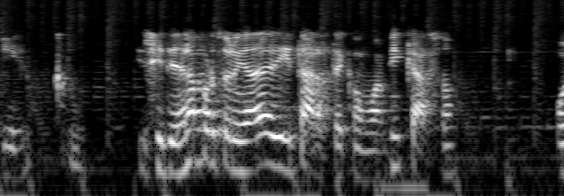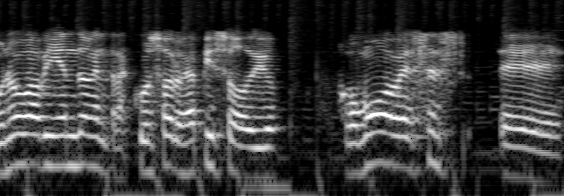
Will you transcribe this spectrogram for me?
y, y si tienes la oportunidad de editarte, como es mi caso, uno va viendo en el transcurso de los episodios cómo a veces eh,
